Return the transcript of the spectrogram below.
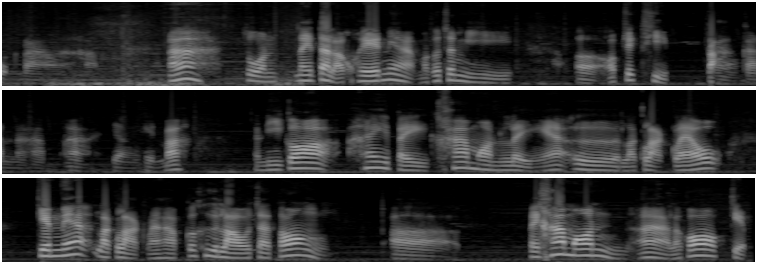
5-6 ดาวนะครับอะส่วนในแต่ละเควสเนี่ยมันก็จะมีเอ่อ objective ต่ ต่างกันนะครับ อะอย่างเห็นปะอันนี้ก็ให้ไปฆ่ามอนอะไรเงี้ย เออ หลักๆแล้วเกมเนี้ยหลักๆนะครับ ก็คือเราจะต้องออไปฆ่ามอน อ่า แล้วก็เก็บ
